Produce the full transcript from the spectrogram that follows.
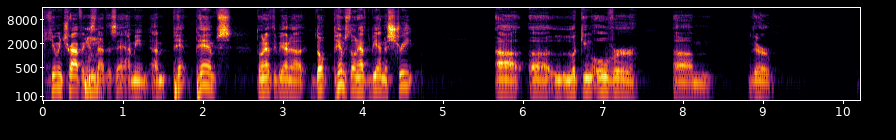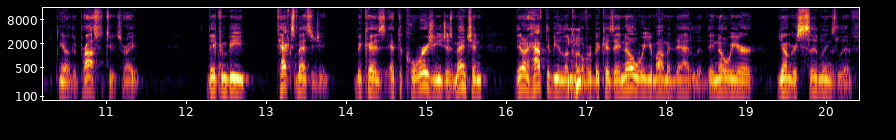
human trafficking is not the same. I mean, um, pimps don't have to be on a don't, pimps don't have to be on the street uh, uh, looking over um, their you know their prostitutes, right? They can be text messaging because at the coercion you just mentioned, they don't have to be looking mm-hmm. over because they know where your mom and dad live. They know where your younger siblings live,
